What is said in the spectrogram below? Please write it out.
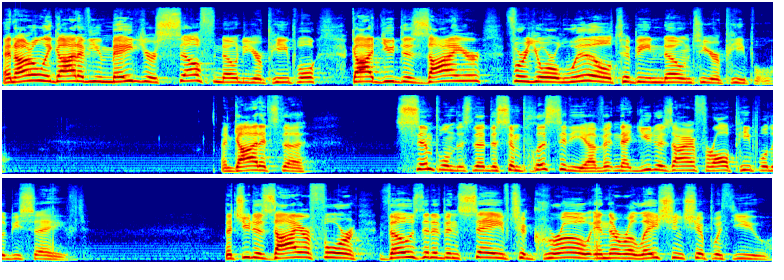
And not only, God, have you made yourself known to your people, God, you desire for your will to be known to your people. And God, it's the simpleness, the, the simplicity of it, and that you desire for all people to be saved. That you desire for those that have been saved to grow in their relationship with you.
